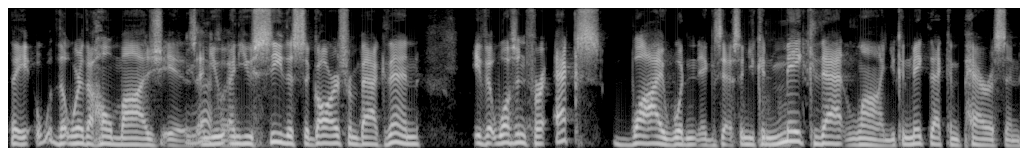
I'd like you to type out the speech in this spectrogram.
they the, where the homage is. And you and you see the cigars from back then. If it wasn't for X, Y wouldn't exist. And you can mm-hmm. make that line, you can make that comparison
